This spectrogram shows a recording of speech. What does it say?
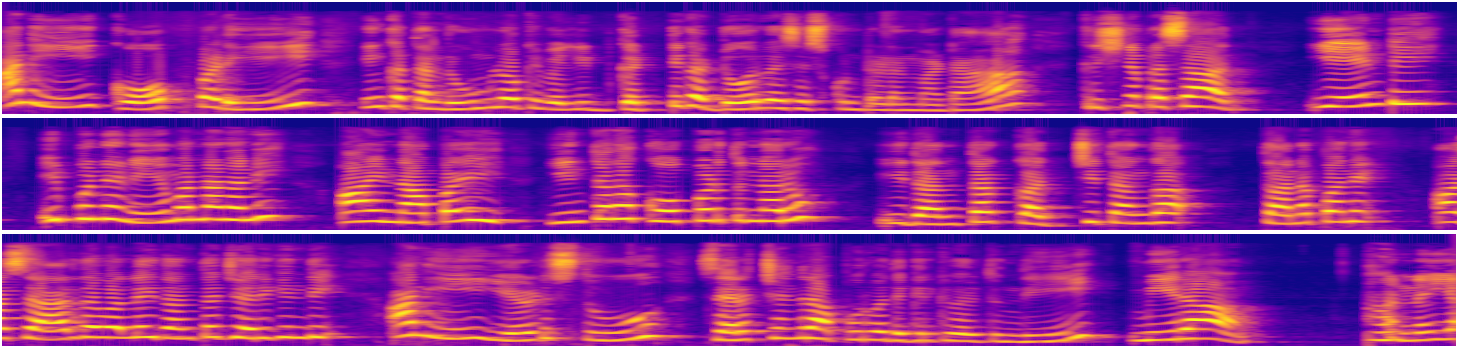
అని కోప్పడి ఇంకా తన రూమ్లోకి వెళ్ళి గట్టిగా డోర్ వేసేసుకుంటాడనమాట కృష్ణప్రసాద్. ఏంటి? ఇప్పుడు నేను ఏమన్నానని ఆయన నాపై ఇంతలా కోప్పడుతున్నారు? ఇదంతా ఖచ్చితంగా తన పనే. ఆ శారద వల్ల ఇదంతా జరిగింది అని ఏడుస్తూ శరత్చంద్ర అపూర్వ దగ్గరికి వెళ్తుంది. మీరా? అన్నయ్య?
